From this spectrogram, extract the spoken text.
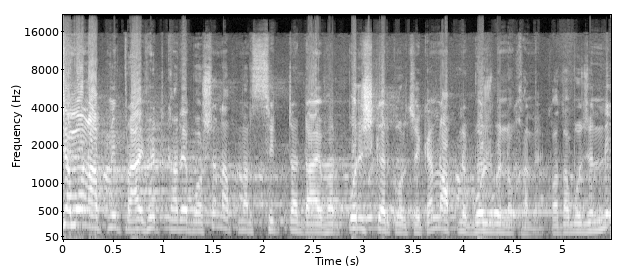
যেমন আপনি প্রাইভেট কারে বসেন, আপনার সিটটা ড্রাইভার পরিষ্কার করছে, কেন আপনি বসবেন ওখানে? কথা বুঝেননি?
